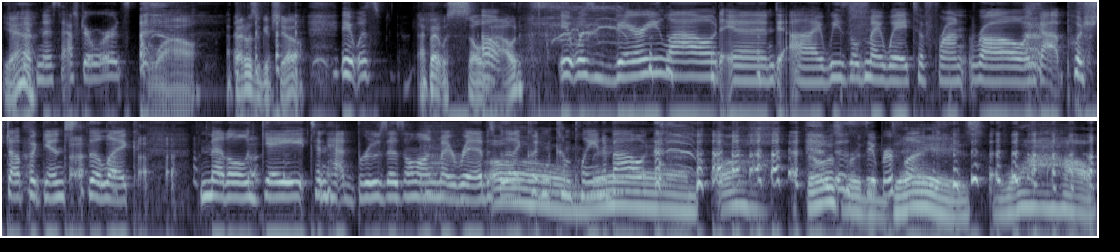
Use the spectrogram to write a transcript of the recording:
Yeah. forgiveness afterwards. Wow. I bet it was a good show. it was I bet it was so oh, loud. it was very loud and I weaseled my way to front row and got pushed up against the like metal gate and had bruises along my ribs but that I couldn't oh, complain about. Man. Oh, those was were the super fun. wow.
